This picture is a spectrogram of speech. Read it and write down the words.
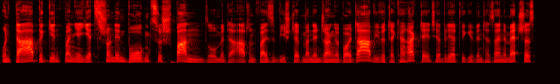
Und da beginnt man ja jetzt schon den Bogen zu spannen, so mit der Art und Weise, wie stellt man den Jungle Boy dar, wie wird der Charakter etabliert, wie gewinnt er seine Matches.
